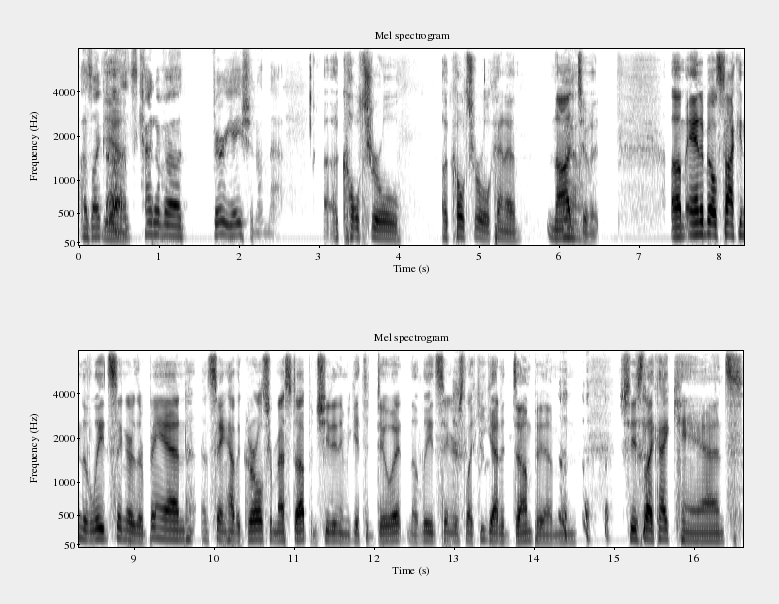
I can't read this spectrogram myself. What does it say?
i was like Yeah. oh it's kind of a variation on that A cultural, a cultural kind of nod Yeah. to it. Um, Annabelle's talking to the lead singer of their band and saying how the girls are messed up and she didn't even get to do it. And the lead singer's like, You got to dump him. And she's like, I can't.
